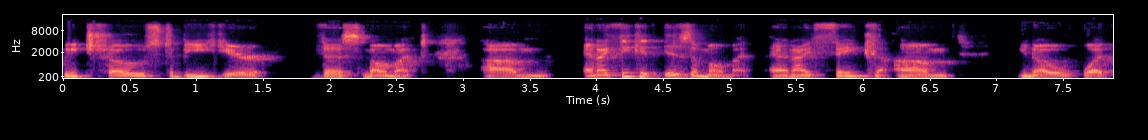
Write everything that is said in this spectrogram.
We chose to be here this moment. Um, and i think it is a moment. And i think um, you know what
